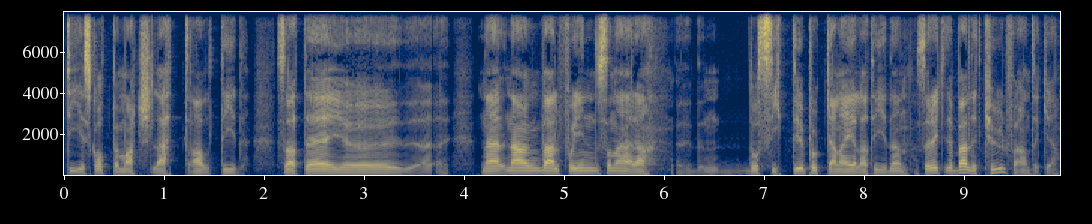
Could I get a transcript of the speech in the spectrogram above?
10 skott per match lätt, alltid. Så att det är ju, när, när han väl får in såna här, då sitter ju puckarna hela tiden. Så det är väldigt kul för han tycker jag.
